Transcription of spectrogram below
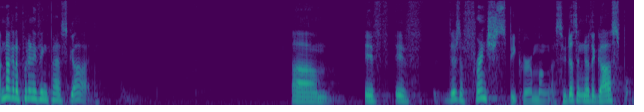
I'm not going to put anything past God. Um, if, if there's a French speaker among us who doesn't know the gospel,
